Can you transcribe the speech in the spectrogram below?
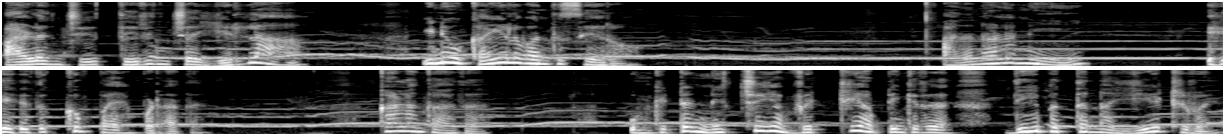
அலைஞ்சு தெரிஞ்ச எல்லாம் இனி உன் கையில் வந்து சேரும். அதனால நீ எதுக்கும் பயப்படாத. கலங்காத. உன்கிட்ட நிச்சயம் வெற்றி அப்படிங்கிற தீபத்தை நான் ஏற்றுவேன்.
